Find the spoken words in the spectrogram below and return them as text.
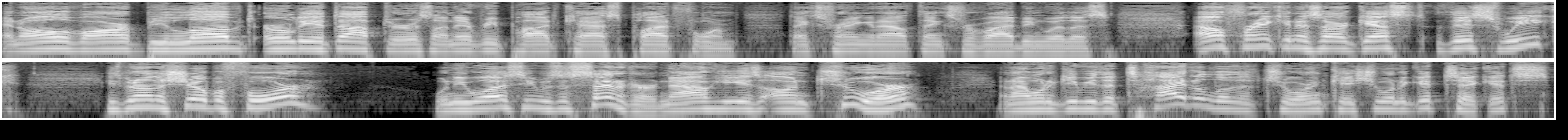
and all of our beloved early adopters on every podcast platform. Thanks for hanging out. Thanks for vibing with us. Al Franken is our guest this week. He's been on the show before. When he was, he was a senator. Now he is on tour, and I want to give you the title of the tour in case you want to get tickets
